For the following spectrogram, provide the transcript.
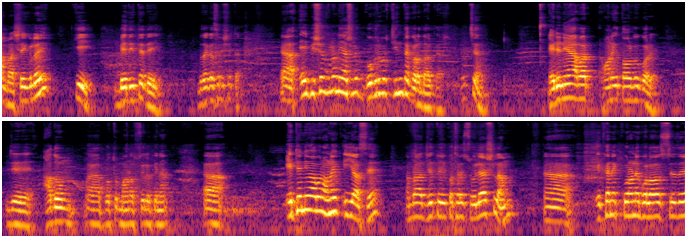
আমরা সেগুলোই কি? বেদিতে দেই। বোঝা গেছে সেটা এই বিষয়গুলো নিয়ে আসলে গভীরভাবে চিন্তা করা দরকার, বুঝছেন? এটা নিয়ে আবার অনেকে তর্ক করে যে আদম প্রথম মানব ছিল কিনা। এটা নিয়েও আবার অনেক ই আছে। আমরা যেহেতু এই কথাটা চলে আসলাম এখানে কোরআনে বলা হচ্ছে যে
